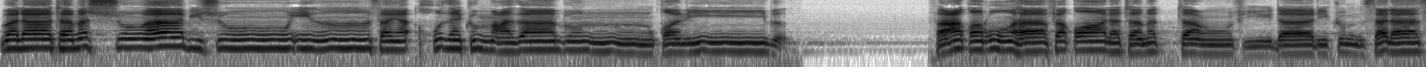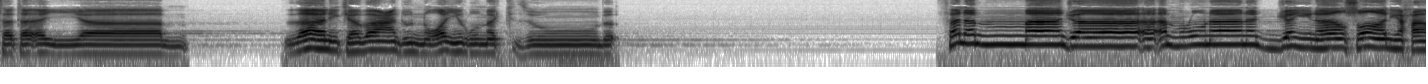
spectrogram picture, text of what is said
ولا تمسوها بسوء فيأخذكم عذاب قريب فعقروها فقال تمتعوا في داركم ثلاثة أيام ذلك بعد غير مكذوب. فلما جاء أمرنا نجينا صالحا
